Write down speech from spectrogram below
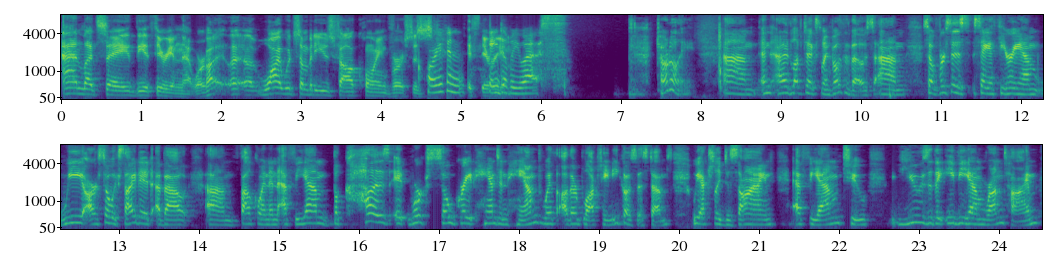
and let's say the Ethereum network? Uh, uh why would somebody use Filecoin versus or even Ethereum? AWS? Totally. Um, and I'd love to explain both of those. Um, so versus say Ethereum, we are so excited about um, Filecoin and FVM because it works so great hand in hand with other blockchain ecosystems. We actually designed FVM to use the EVM runtime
